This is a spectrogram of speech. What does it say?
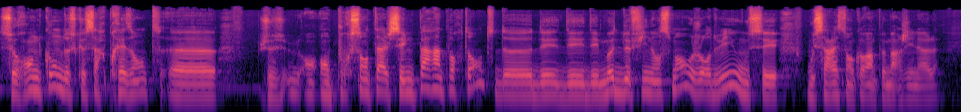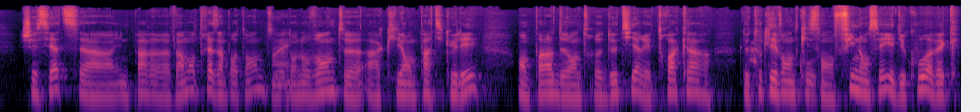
se rendre compte de ce que ça représente en, pourcentage, c'est une part importante des modes de financement aujourd'hui ou, ou ça reste encore un peu marginal? Chez SEAT, c'est une part vraiment très importante. Dans nos ventes à clients particuliers, on parle d'entre deux tiers et trois quarts de toutes les ventes qui sont financées. Et du coup, avec,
